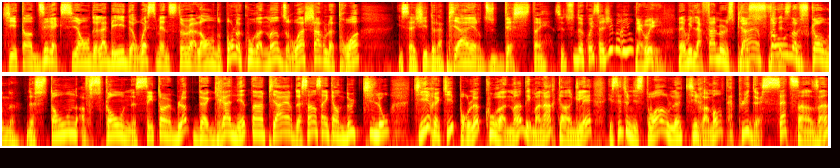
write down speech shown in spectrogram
qui est en direction de l'abbaye de Westminster à Londres pour le couronnement du roi Charles III. Il s'agit de la pierre du destin. Sais-tu de quoi il s'agit, Mario? Ben oui. Ben oui, la fameuse pierre The Stone of Scone. The Stone of Scone. C'est un bloc de granit en pierre de 152 kilos qui est requis pour le couronnement des monarques anglais. Et c'est une histoire là, qui remonte à plus de 700 ans.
